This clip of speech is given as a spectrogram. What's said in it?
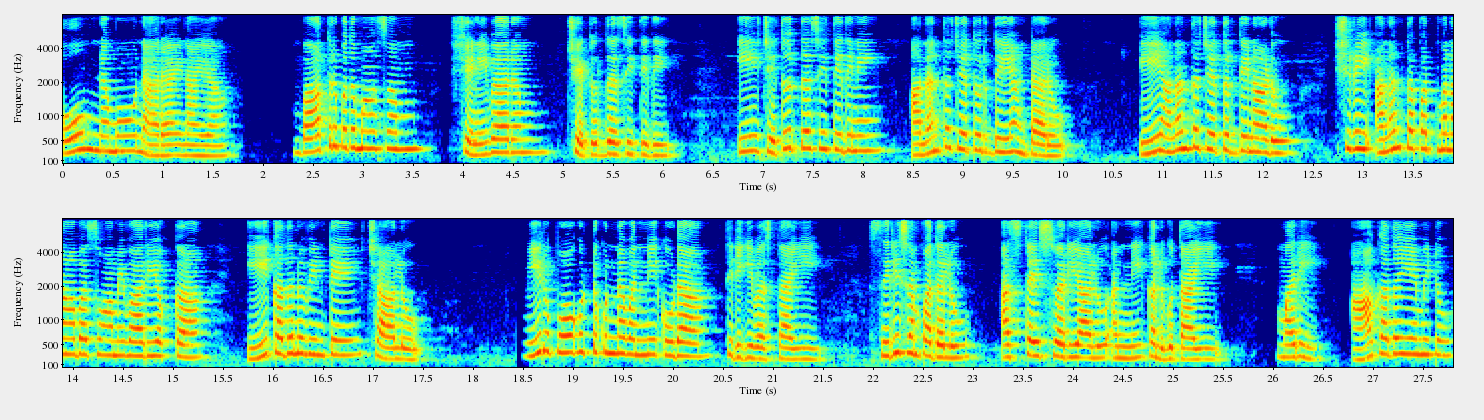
ఓం నమో నారాయణాయ. భాద్రపద మాసం శనివారం చతుర్దశి తిథి ఈ చతుర్దశి తిథిని అనంత చతుర్థి అంటారు. ఈ అనంత చతుర్థి నాడు శ్రీ అనంత పద్మనాభ స్వామి వారి యొక్క ఈ కథను వింటే చాలు. మీరు పోగొట్టుకున్నవన్నీ కూడా తిరిగి వస్తాయి. సిరి సంపదలు అష్టైశ్వర్యాలు అన్నీ కలుగుతాయి. మరి ఆ కథ ఏమిటో?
